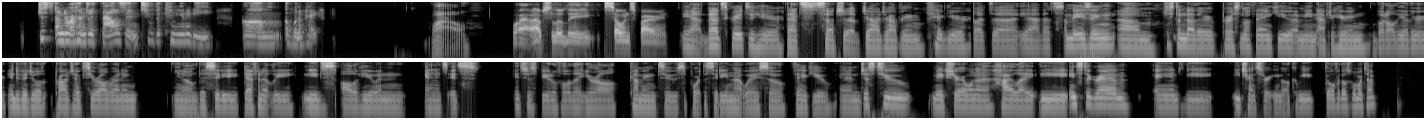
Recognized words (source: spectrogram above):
just under a hundred thousand to the community um, of Winnipeg. wow. Wow, absolutely so inspiring. Yeah, that's great to hear. That's such a jaw-dropping figure. But uh, yeah, that's amazing. Um, just another personal thank you. I mean, after hearing about all the other individual projects you're all running, you know, the city definitely needs all of you, and and it's it's it's just beautiful that you're all coming to support the city in that way. So thank you. And just to make sure, I want to highlight the Instagram and the e-transfer email. Could we go over those one more time?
